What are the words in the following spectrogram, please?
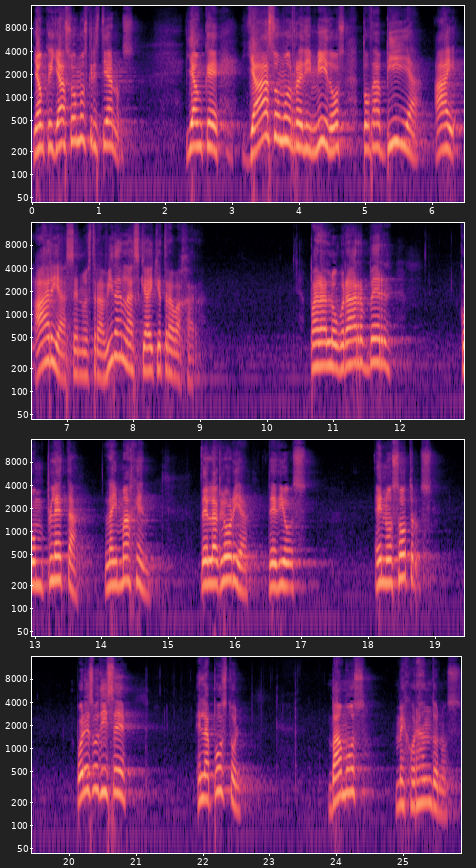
Y aunque ya somos cristianos, y aunque ya somos redimidos, todavía hay áreas en nuestra vida en las que hay que trabajar para lograr ver completa la imagen de la gloria de Dios en nosotros. Por eso dice el apóstol, vamos mejorándonos,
